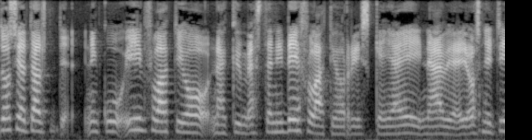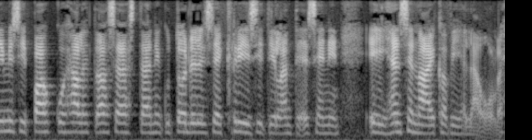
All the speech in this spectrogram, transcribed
tosiaan täältä niin kuin inflaationäkymästä, niin deflaatioriskejä ei näy. Ja jos niitä viimeisiä paukkuja halutaan säästää niin kuin todelliseen kriisitilanteeseen, niin eihän sen aika vielä ole.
